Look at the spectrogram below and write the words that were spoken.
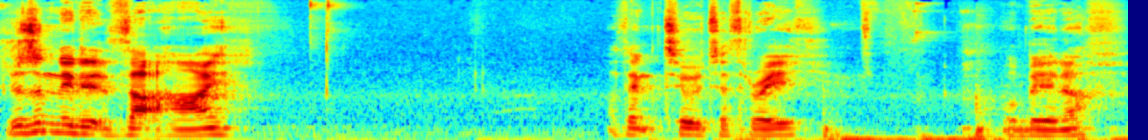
She doesn't need it that high. I think two to three will be enough.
